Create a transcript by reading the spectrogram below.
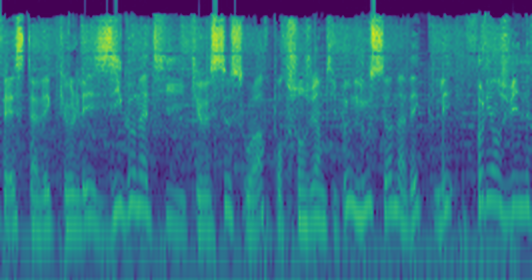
Fest avec les Zygomatiques. Euh, Ce soir, pour changer un petit peu, nous sommes avec les Folies Angevines.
